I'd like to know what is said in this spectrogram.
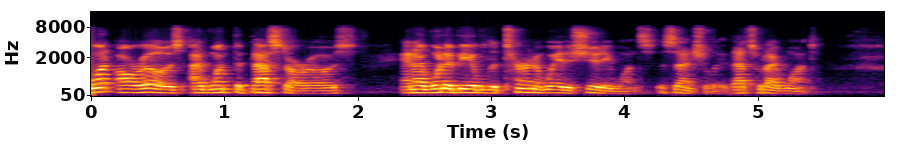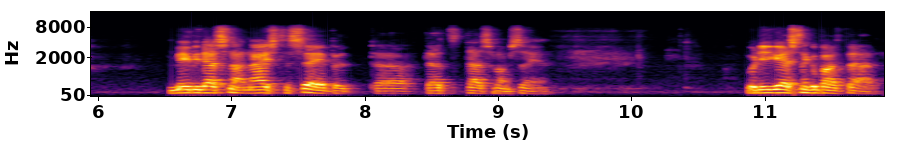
I want ROs. I want the best ROs and I want to be able to turn away the shitty ones. Essentially, that's what I want. Maybe that's not nice to say, but uh, that's that's what I'm saying. What do you guys think about that?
